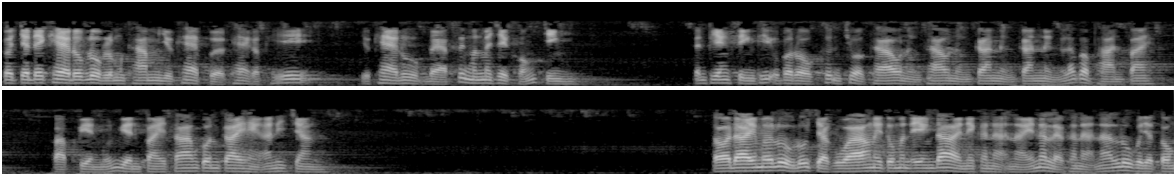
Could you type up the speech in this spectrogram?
ก็จะได้แค่รูปรูปลำคำอยู่แค่เปลือกแค่กับพี อยู่แค่รูปแบบ ซึ่งมันไม่ใช่ของจริง เป็นเพียงสิ่งที่อุปโลกขึ้นชั่วคราวหนึ่งคราวหนึ่งการหนึ่งการหนึ่งแล้วก็ผ่านไป ปรับเปลี่ยนหมุนเวียนไปตามกลไกแห่งอนิจจัง ต่อใดเมื่อลูกรู้จักวางในตัวมันเองได้ในขณะไหนนั่นแหละขณะนั้น ลูกก็จะตรง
